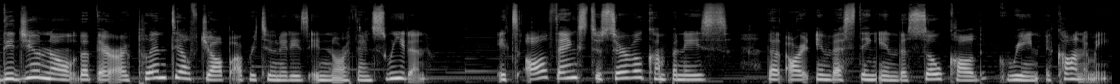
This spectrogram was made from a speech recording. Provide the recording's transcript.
Did you know that there are plenty of job opportunities in northern Sweden? It's all thanks to several companies that are investing in the so called green economy.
